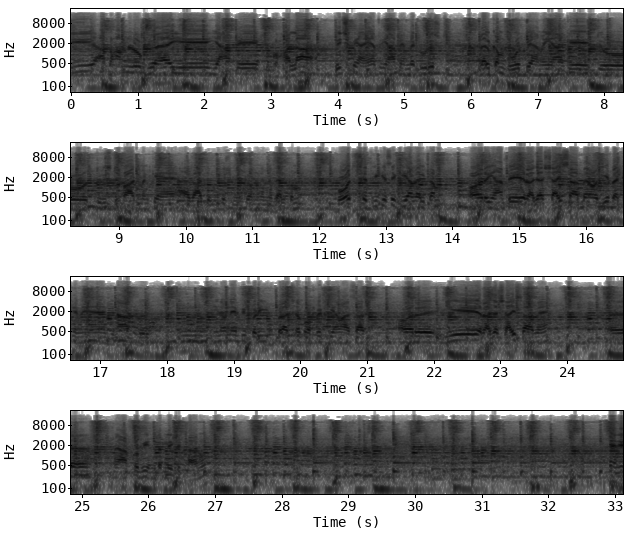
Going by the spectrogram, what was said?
جی اب ہم لوگ جو ہے یہ یہاں پہ کوہالا برج پہ آئے ہیں۔ تو یہاں پہ ہمیں ٹورسٹ ویلکم بورڈ پہ ہمیں یہاں کے جو ٹورسٹ ڈپارٹمنٹ کے ہیں، آزاد جموں کشمیر کے، انہوں نے ہمیں ویلکم بہت اچھے طریقے سے کیا ویلکم اور یہاں پہ راجہ شاہی صاحب ہیں اور یہ بیٹھے ہوئے ہیں۔ جناب، انہوں نے بھی بڑی، بڑا اچھا کوپریٹ کیا ہمارے ساتھ۔ اور یہ راجہ شاہی صاحب ہیں۔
